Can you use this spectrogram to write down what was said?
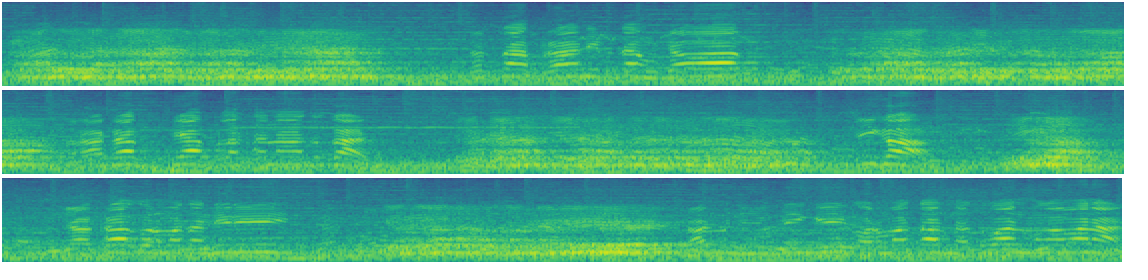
Patuh dan taat kepada pimpinan. Serta berani bertanggung jawab terhadap setiap pelaksanaan tugas. Tiga. Menjaga kehormatan diri. Dan menjunjung tinggi kehormatan satuan pengamanan.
